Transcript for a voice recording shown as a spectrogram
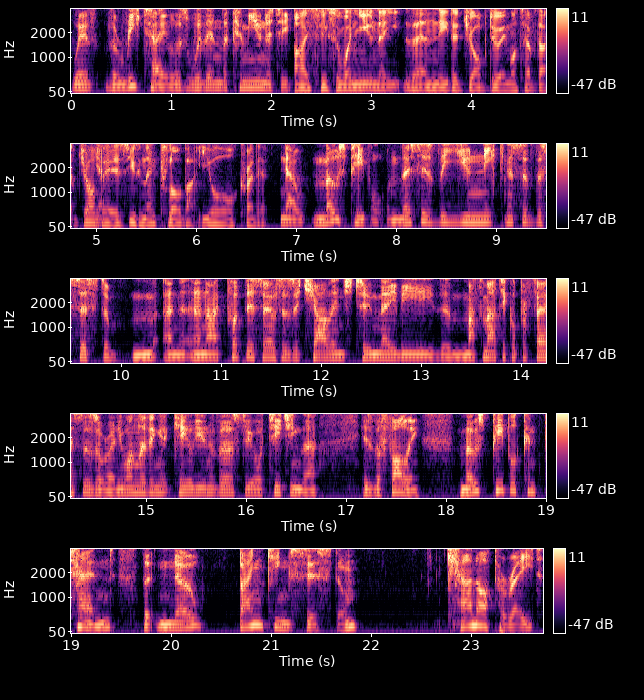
with the retailers within the community. I see. So when you ne- then need a job doing whatever that job yeah. is, you can then claw back your credit. Now, most people, and this is the uniqueness of the system, and, and I put this out as a challenge to maybe the mathematical professors or anyone living at Keele University or teaching there, is the following. Most people contend that no banking system can operate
